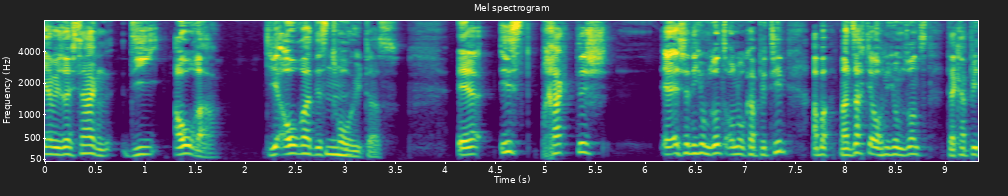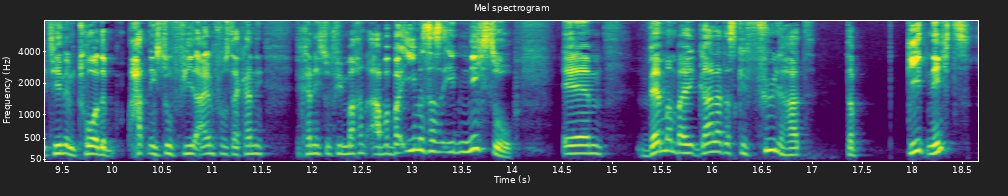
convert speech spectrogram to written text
ja, wie soll ich sagen, die Aura. Die Aura des hm. Torhüters. Er ist praktisch, er ist ja nicht umsonst auch nur Kapitän, aber man sagt ja auch nicht umsonst, der Kapitän im Tor, der hat nicht so viel Einfluss, der kann nicht, der kann nicht so viel machen, aber bei ihm ist das eben nicht so. Ähm, wenn man bei Gala das Gefühl hat, da geht nichts,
